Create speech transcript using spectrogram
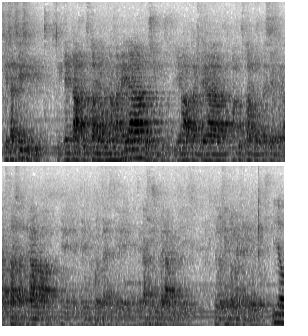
Si es así, si intenta ajustar de alguna manera, pues incluso se llega a plantear ajustar los precios de las tasas del agua, eh, teniendo en cuenta este, en este caso superávit de, de 220 euros. Lo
